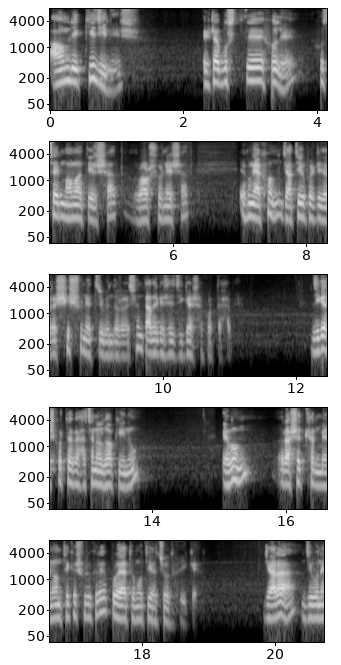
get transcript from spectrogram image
আওয়ামী লীগ কী জিনিস, এটা বুঝতে হলে হুসেন মোহাম্মদ এরশাদ, রওশন এরশাদ এবং এখন জাতীয় পার্টি যারা শীর্ষ নেতৃবৃন্দ রয়েছেন, তাদের কাছে জিজ্ঞাসা করতে হবে। জিজ্ঞাসা করতে হবে হাসানুল হক ইনু এবং রাশেদ খান মেনন থেকে শুরু করে প্রয়াত মতিয়া চৌধুরীকে, যারা জীবনে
